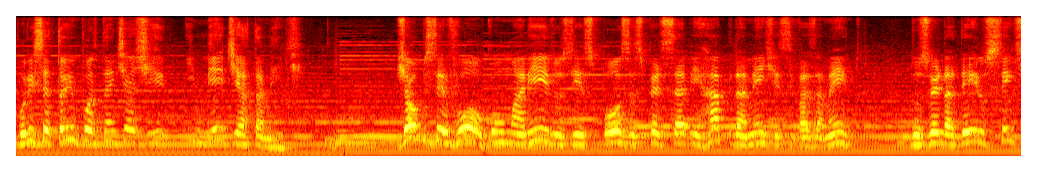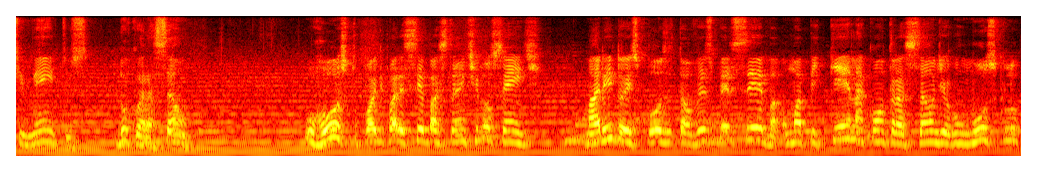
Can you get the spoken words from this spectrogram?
Por isso é tão importante agir imediatamente. Já observou como maridos e esposas percebem rapidamente esse vazamento dos verdadeiros sentimentos do coração? O rosto pode parecer bastante inocente, Marido ou esposa talvez perceba uma pequena contração de algum músculo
